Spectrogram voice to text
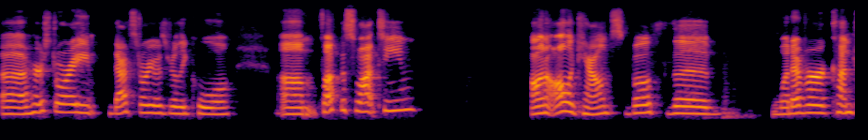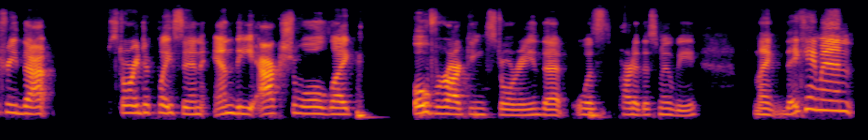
Uh her story, that story was really cool. Um, fuck the SWAT team on all accounts, both the whatever country that story took place in and the actual like overarching story that was part of this movie. Like they came in,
